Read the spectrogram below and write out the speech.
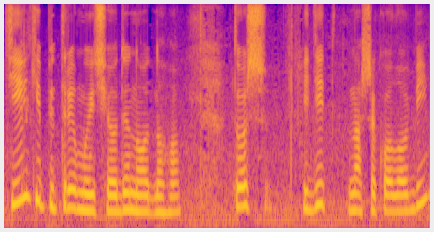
тільки підтримуючи один одного. Тож ідіть в наше коло обійм.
